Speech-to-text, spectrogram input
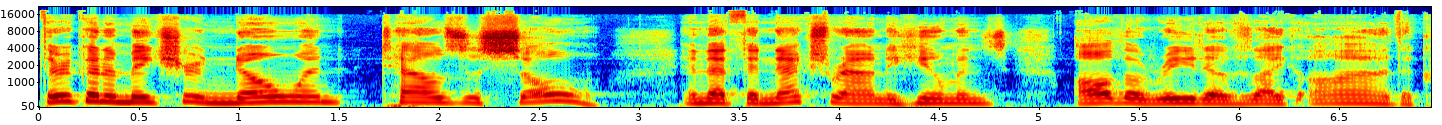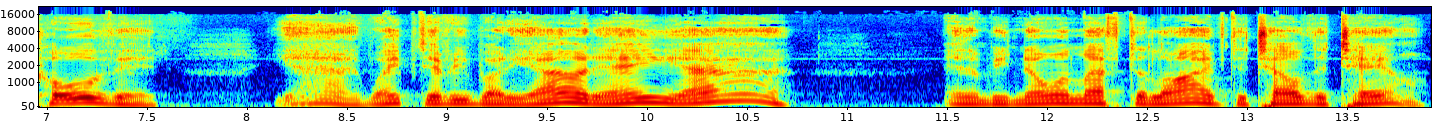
They're going to make sure no one tells a soul and that the next round of humans, all they'll read of like, oh, the COVID, yeah, it wiped everybody out, eh? Yeah, and there'll be no one left alive to tell the tale,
